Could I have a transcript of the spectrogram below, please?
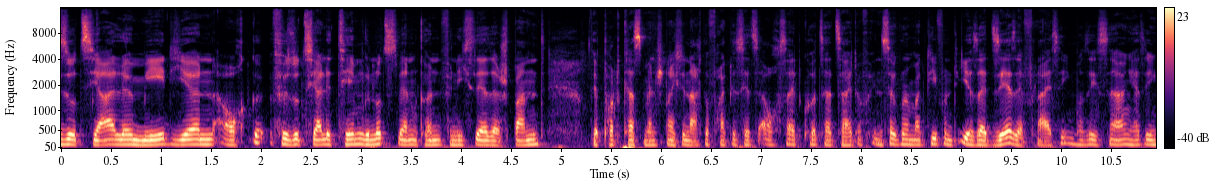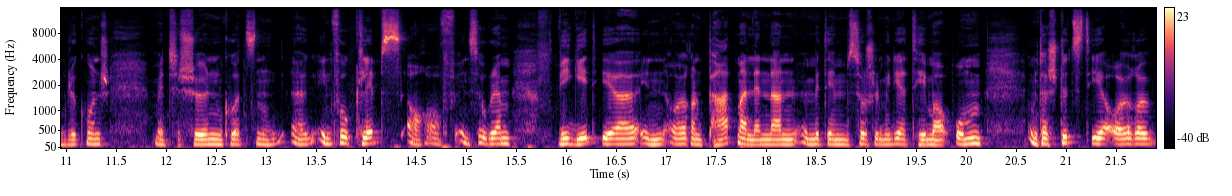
soziale Medien auch für soziale Themen genutzt werden können, finde ich sehr, sehr spannend. Der Podcast Menschenrechte nachgefragt ist jetzt auch seit kurzer Zeit auf Instagram aktiv und ihr seid sehr, sehr fleißig, muss ich sagen. Herzlichen Glückwunsch mit schönen kurzen äh, Infoclips auch auf Instagram. Wie geht ihr in euren Partnerländern mit dem Social Media Thema um? Unterstützt ihr eure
